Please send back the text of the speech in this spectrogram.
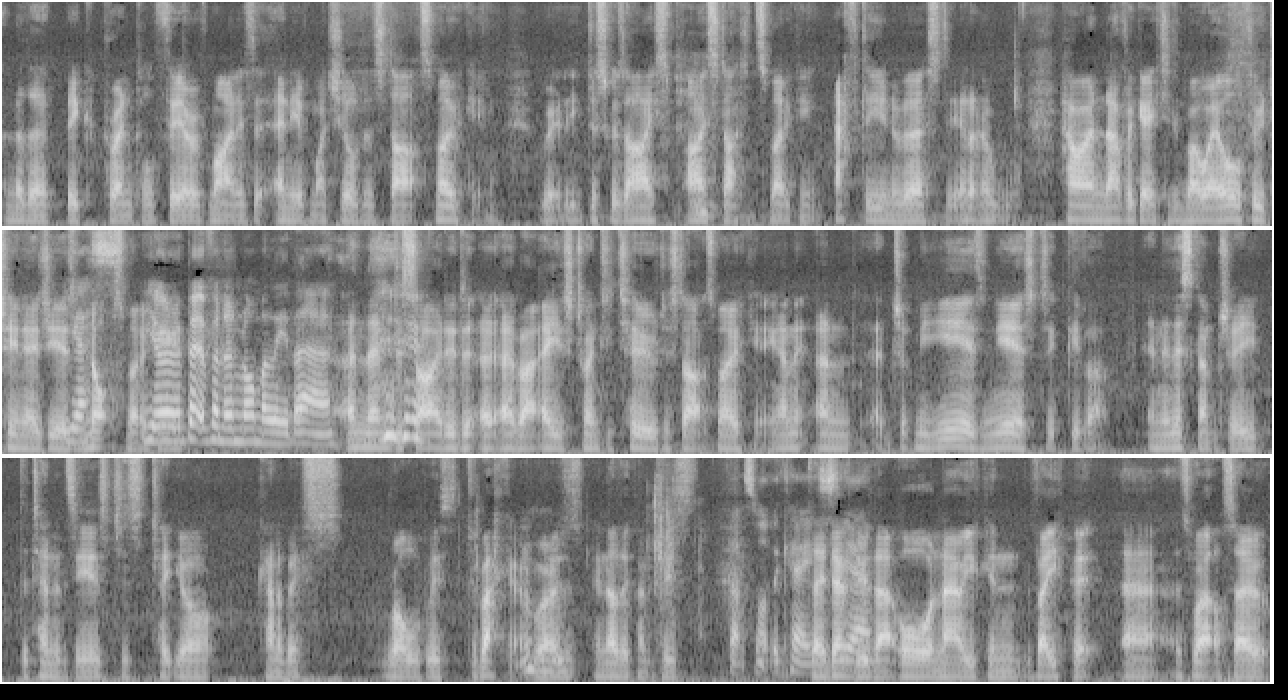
another big parental fear of mine is that any of my children start smoking. Really, just because I, I mm. started smoking after university. I don't know how I navigated my way all through teenage years yes, not smoking. you're a bit of an anomaly there. and then decided at about age 22 to start smoking and it, and it took me years and years to give up and in this country the tendency is to take your cannabis rolled with tobacco mm-hmm. whereas in other countries That's not the case. they don't yeah. do that or now you can vape it uh, as well so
